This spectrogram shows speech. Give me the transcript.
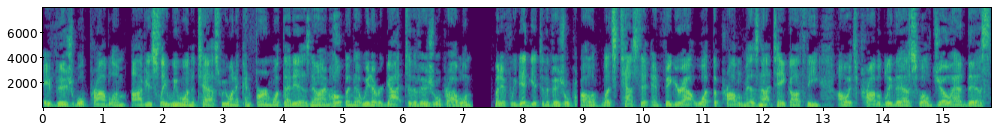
a visual problem, obviously we want to test. We want to confirm what that is. Now I'm hoping that we never got to the visual problem, but if we did get to the visual problem, let's test it and figure out what the problem is, not take off the, oh, it's probably this. Well, Joe had this.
